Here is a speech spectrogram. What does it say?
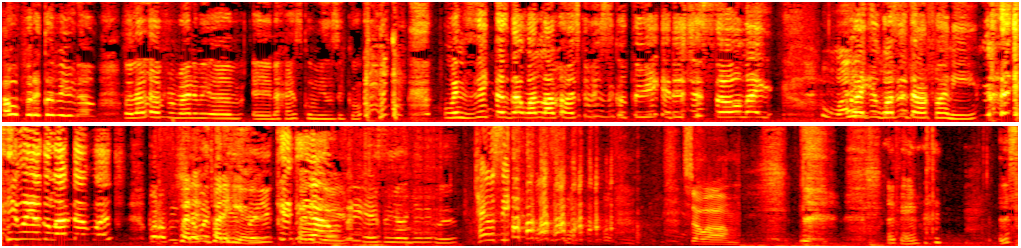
I will put a clip here though. But that laugh reminded me of in High School Musical when Zeke does that one laugh in High School Musical three, and it's just so like What? like it wasn't that funny. you ain't have to laugh that much. But I'm gonna Put show it- it, put to it you so here. you can. Put it yeah, I'll here. put it here so y'all get it. But... So, um, okay. This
